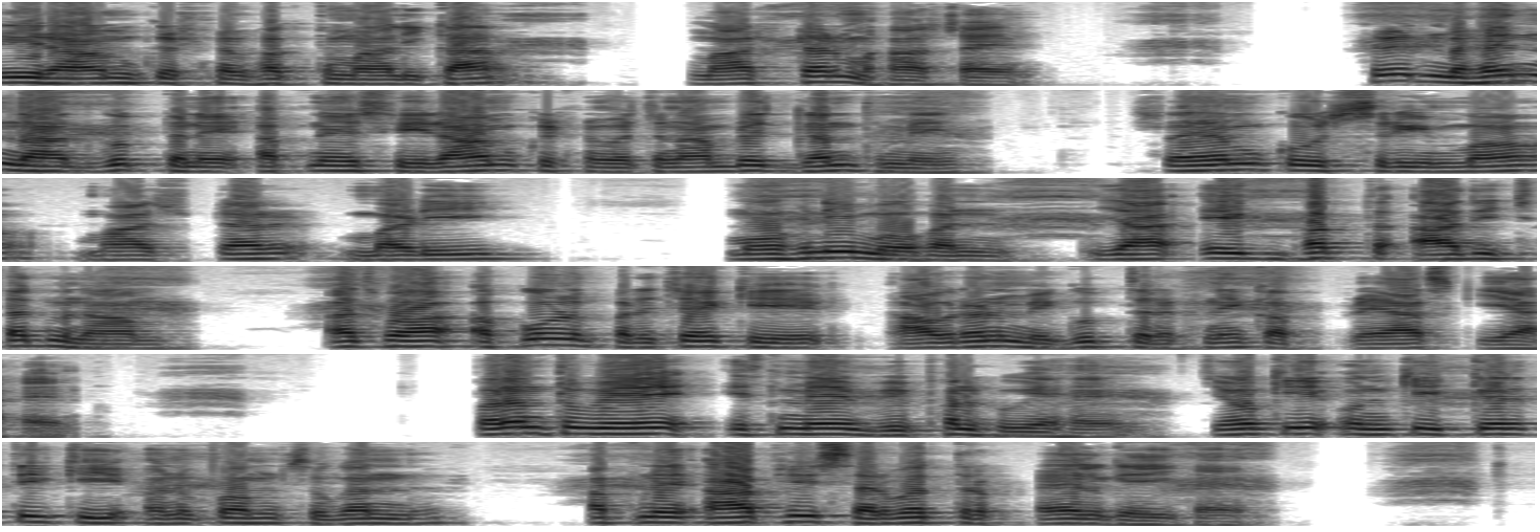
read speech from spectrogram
श्री रामकृष्ण भक्त मालिका, मास्टर महाशय। श्री महेंद्र नाथ गुप्त ने अपने श्री रामकृष्ण वचनामृत ग्रंथ में स्वयं को श्री मास्टर, मणि, मोहिनी मोहन या एक भक्त आदि छद्म नाम अथवा अपूर्ण परिचय के आवरण में गुप्त रखने का प्रयास किया है। परंतु वे इसमें विफल हुए हैं, क्योंकि उनकी कीर्ति की अनुपम सुगंध अपने आप ही सर्वत्र फैल गई है।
